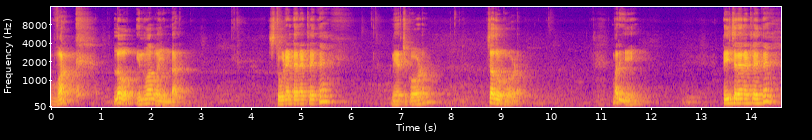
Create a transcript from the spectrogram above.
వర్క్లో ఇన్వాల్వ్ అయి ఉండాలి. స్టూడెంట్ అయినట్లయితే నేర్చుకోవడం చదువుకోవడం. మరి టీచర్ అయినట్లయితే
